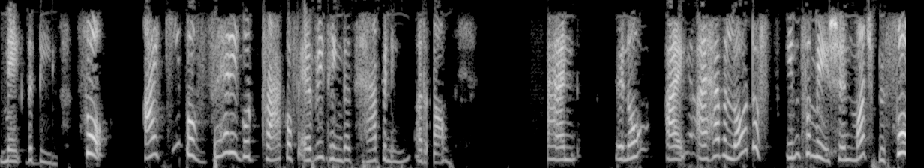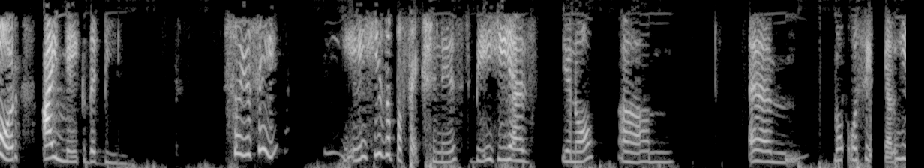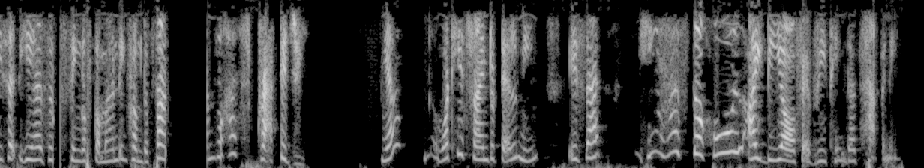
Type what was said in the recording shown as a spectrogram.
make the deal. So I keep a very good track of everything that's happening around. And, you know, I, I have a lot of information much before I make the deal. So you see, he's a perfectionist. B, he has, you know, um, um, what was he? He said he has this thing of commanding from the front and has strategy. Yeah? What he's trying to tell me is that he has the whole idea of everything that's happening.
